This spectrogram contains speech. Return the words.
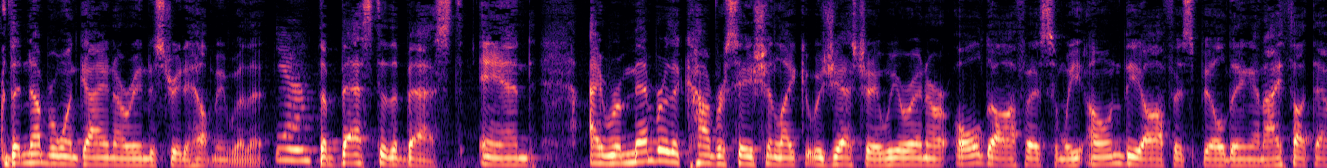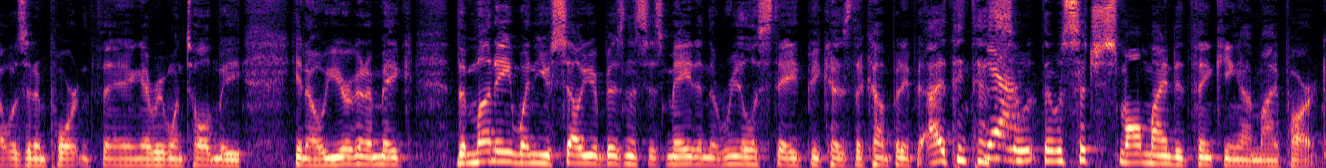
the number one guy in our industry to help me with it. Yeah. The best of the best. And I remember the conversation like it was yesterday. We were in our old office and we owned the office building, and I thought that was an important thing. Everyone told me, you know, you're going to make the money when you sell your business is made in the real estate because the company. I think that's Yeah. so, there was such small minded thinking on my part.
